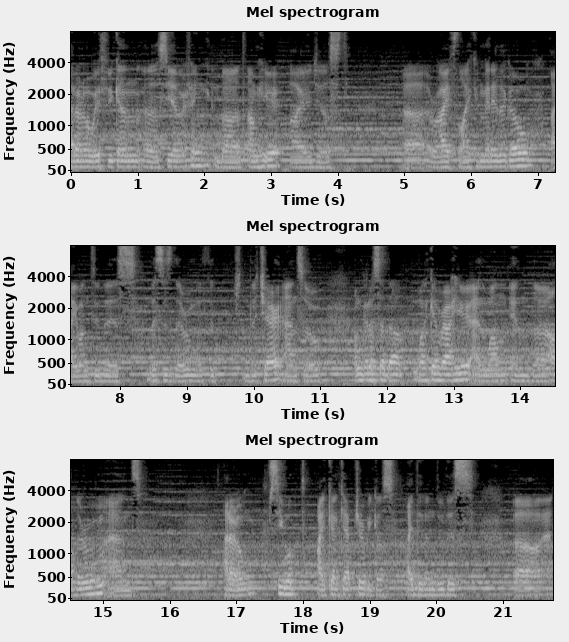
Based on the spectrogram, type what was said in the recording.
I don't know if you can uh, see everything, but I'm here, I just uh, arrived like a minute ago. I went to this, this is the room with the, the chair and so I'm gonna set up one camera here and one in the other room and I don't know, see what I can capture because I didn't do this uh,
